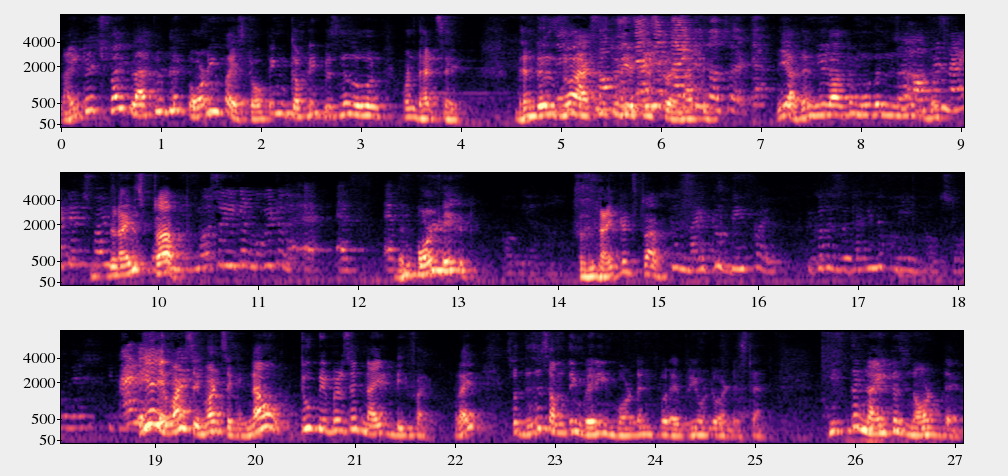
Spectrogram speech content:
knight h5, black will play pawn e5, stopping complete business over on that side. Then there is no access to the h square, nothing. Yeah, then he'll have to move the So knight. after this- knight h5, The knight is trapped. No, so you can move it to f. f, f. Then pawn will take it. Oh, yeah. So the knight gets trapped. to knight to d5 because it's attacking the queen also. Then you can And Yeah, yeah, one second, one second. Now, two people said knight d5, right? So, this is something very important for everyone to understand. If the knight is not there,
